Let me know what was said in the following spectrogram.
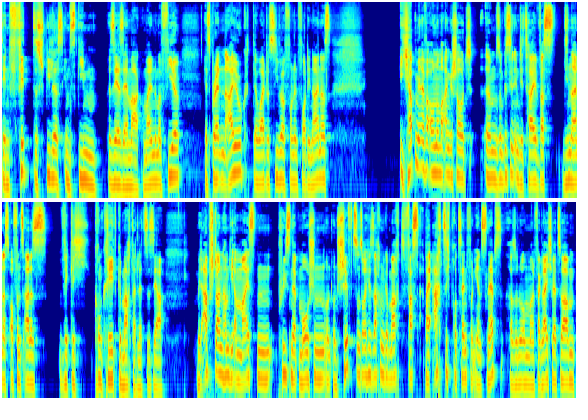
den Fit des Spielers im Scheme sehr, sehr mag. Meine Nummer vier ist Brandon Ayuk, der Wide Receiver von den 49ers ich habe mir einfach auch nochmal angeschaut, ähm, so ein bisschen im Detail, was die Niners Offense alles wirklich konkret gemacht hat letztes Jahr. Mit Abstand haben die am meisten Pre-Snap Motion und, und Shifts und solche Sachen gemacht. Fast bei 80 Prozent von ihren Snaps. Also nur um mal einen Vergleichswert zu haben.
